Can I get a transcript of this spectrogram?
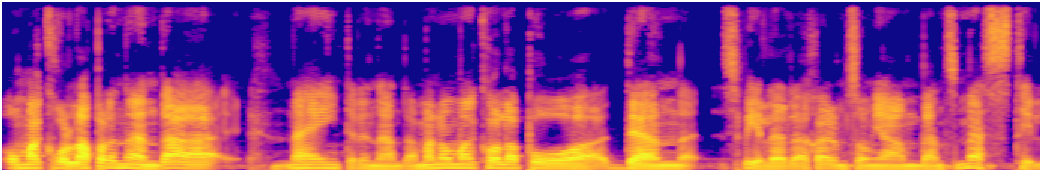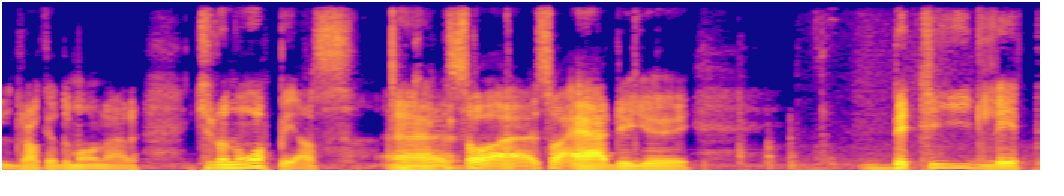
om man kollar på den enda, nej inte den enda, men om man kollar på den spelledarskärm som jag använts mest till Drakar och Demoner, Kronopias, okay. eh, så, så är det ju betydligt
